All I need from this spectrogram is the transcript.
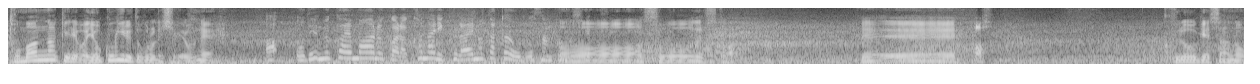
止まんなければ横切るところでしたけどね。あお出迎えもあるからかなり位の高いお坊さんかもしれません、ね、あそうですか。えー、あ黒毛さの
